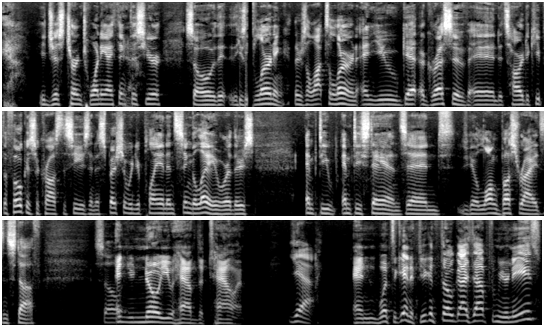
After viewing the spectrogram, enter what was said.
Yeah. He just turned 20, I think, Yeah. this year. So th- he's learning. There's a lot to learn, and you get aggressive, and it's hard to keep the focus across the season, especially when you're playing in single A where there's empty empty stands and you know long bus rides and stuff. So And you know you have the talent. yeah, And once again, if you can throw guys out from your knees,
